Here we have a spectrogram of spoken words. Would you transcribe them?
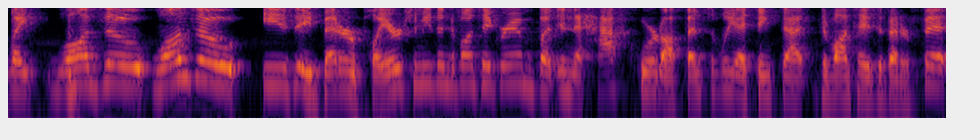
like Lonzo, Lonzo is a better player to me than Devonte Graham, but in the half court offensively, I think that Devonte is a better fit.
